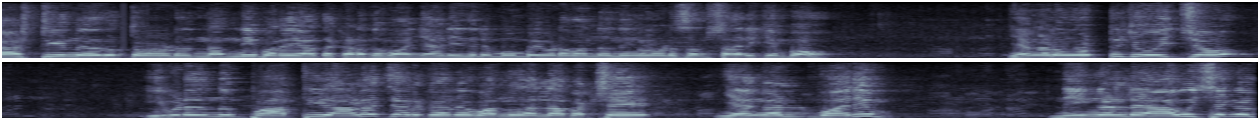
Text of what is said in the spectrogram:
രാഷ്ട്രീയ നേതൃത്വത്തോട് നന്ദി പറയാതെ കടന്നു പോകാൻ ഞാൻ ഇതിനു മുമ്പ് ഇവിടെ വന്ന് നിങ്ങളോട് സംസാരിക്കുമ്പോൾ ഞങ്ങൾ വോട്ട് ചോദിച്ചോ ഇവിടെ നിന്നും പാർട്ടിയിൽ ആളെ ചേർക്കാനോ വന്നതല്ല. പക്ഷേ ഞങ്ങൾ വരും. നിങ്ങളുടെ ആവശ്യങ്ങൾ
